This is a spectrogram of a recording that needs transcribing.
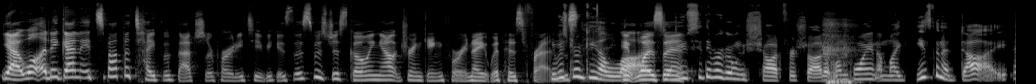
yeah, well, and again, it's about the type of bachelor party too, because this was just going out drinking for a night with his friends. He was drinking a lot. Did wasn't- you see they were going shot for shot at one point? I'm like, he's gonna die.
